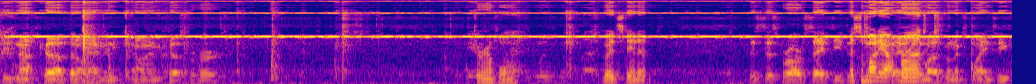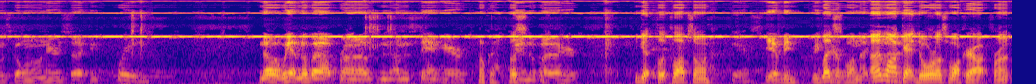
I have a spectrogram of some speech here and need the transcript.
She's not cuffed. I don't have any. I don't have any cuffs for her. Turn around for me. Go ahead and stand up. This is for our safety. There's somebody out front. Somebody's going to explain to you what's going on here in a second. Please. No, we have nobody out front. I was. I'm gonna stand here. Okay. Let's. have nobody out here. You got flip flops on. Yes. Yeah, be, be Let's careful on that. unlock glass. that door. Let's walk her out front.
